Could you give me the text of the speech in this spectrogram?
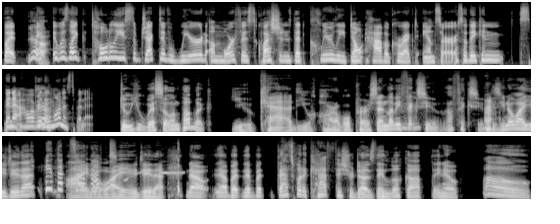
but Yeah. it, it was like totally subjective, weird, amorphous questions that clearly don't have a correct answer. So they can spin it however Yeah. they want to spin it. do you whistle in public? You cad, you horrible person. Let me fix you. I'll fix you. Because you know why you do that? I know why you do that. Now, now, but but that's what a catfisher does. They look up, you know, oh,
